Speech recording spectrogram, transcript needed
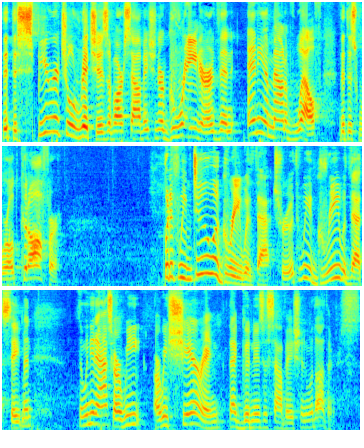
that the spiritual riches of our salvation are greater than any amount of wealth that this world could offer. But if we do agree with that truth, we agree with that statement, then we need to ask are we, are we sharing that good news of salvation with others?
